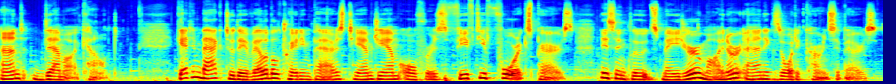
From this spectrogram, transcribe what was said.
and Demo account. Getting back to the available trading pairs, TMGM offers 50 forex pairs. This includes major, minor, and exotic currency pairs.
